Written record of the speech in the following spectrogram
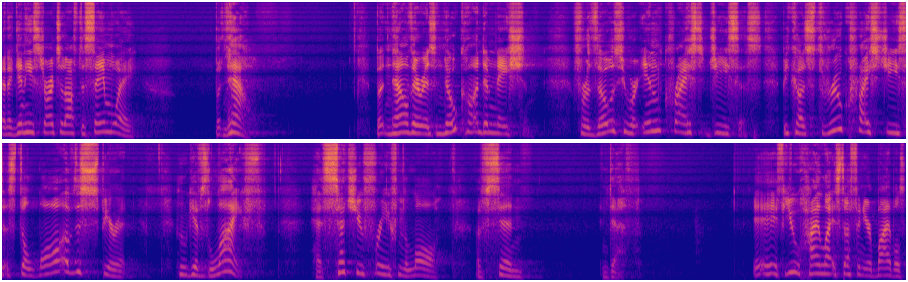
And again, he starts it off the same way. But now, but now there is no condemnation for those who are in Christ Jesus, because through Christ Jesus, the law of the Spirit who gives life has set you free from the law of sin and death. If you highlight stuff in your Bibles,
